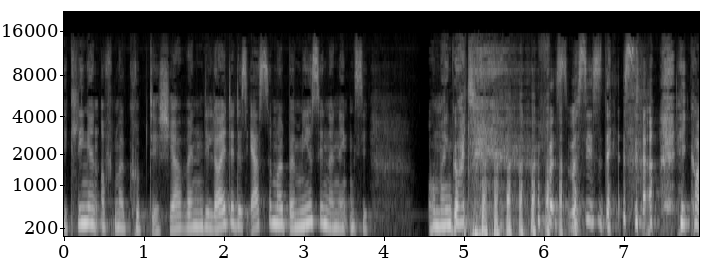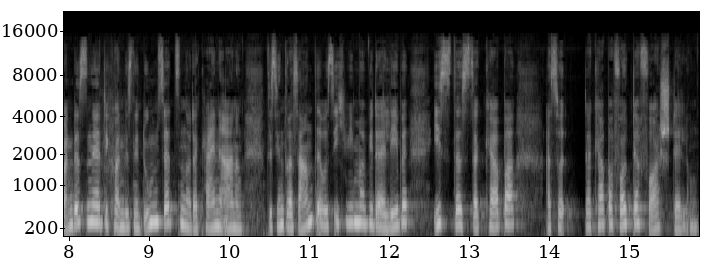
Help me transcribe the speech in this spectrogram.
die klingen oft mal kryptisch, ja. Wenn die Leute das erste Mal bei mir sind, dann denken sie, oh mein Gott, was, was ist das? Ja, ich kann das nicht, ich kann das nicht umsetzen oder keine Ahnung. Das Interessante, was ich immer wieder erlebe, ist, dass der Körper, also der Körper folgt der Vorstellung.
